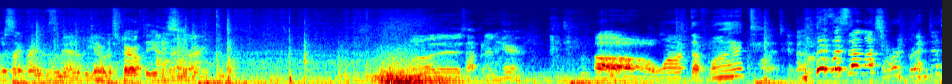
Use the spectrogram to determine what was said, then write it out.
Looks like Brandon's the man of the okay, we'll just start off the evening right. What is happening here? Oh, what the what? What was that last word, Brandon?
